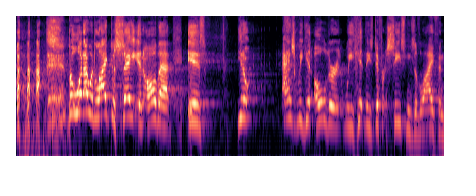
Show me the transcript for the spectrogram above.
but what I would like to say in all that is, you know, as we get older, we hit these different seasons of life, and,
